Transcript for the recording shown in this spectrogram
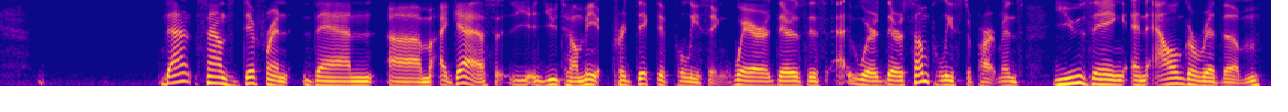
That sounds different than, um, I guess, you, you tell me, predictive policing, where there's this, where there are some police departments using an algorithm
